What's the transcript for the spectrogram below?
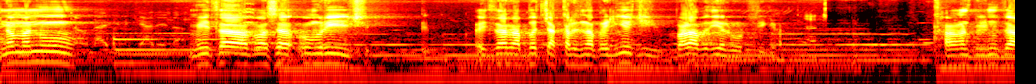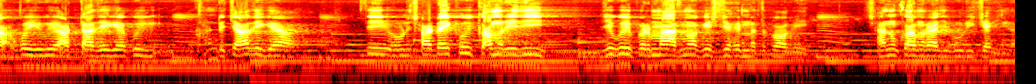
ਨਾ ਮੈਨੂੰ ਮੇਰੀ ਤਾਂ ਬਸ ਉਮਰੀ ਇਦਾਂ ਰੱਬ ਚੱਕ ਲੈਂਦਾ ਪਹਿਲੀਆਂ ਜੀ, ਬੜਾ ਵਧੀਆ ਲੋਟ ਸੀਗਾ। ਖਾਣ ਪੀਣ ਦਾ ਕੋਈ ਕੋਈ ਆਟਾ ਦੇ ਗਿਆ, ਕੋਈ ਖੰਡ ਚਾਹ ਦੇ ਗਿਆ, ਤੇ ਹੁਣ ਸਾਡਾ ਹੀ ਕੋਈ ਕਮਰੇ ਦੀ ਜੇ ਕੋਈ ਪਰਮਾਤਮਾ ਕਿਸ 'ਚ ਹਿੰਮਤ ਪਾਵੇ, ਸਾਨੂੰ ਕਮਰਾ ਜ਼ਰੂਰੀ ਚਾਹੀਦਾ।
